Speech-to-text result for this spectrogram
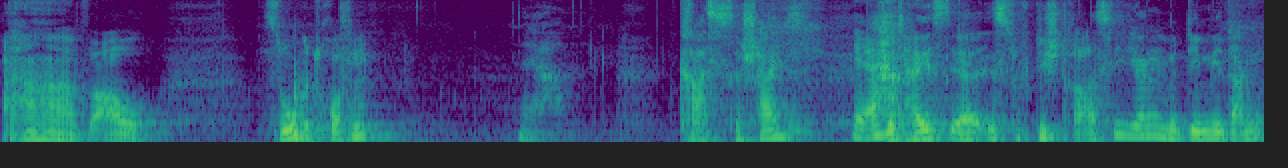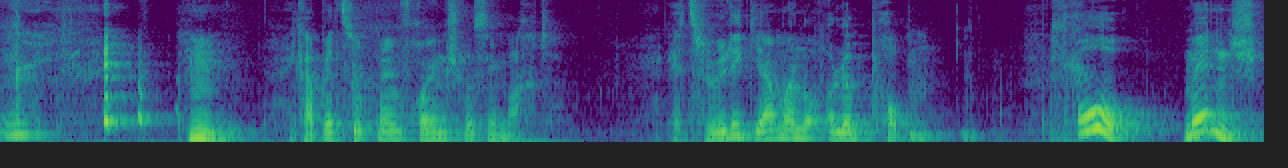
Ah, wow. So getroffen? Ja. Krass, der Scheiß. Ja. Das heißt, er ist auf die Straße gegangen mit dem Gedanken, hm, ich habe jetzt mit meinem Freund Schluss gemacht. Jetzt würde ich ja mal eine Olle poppen. Oh, Mensch,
